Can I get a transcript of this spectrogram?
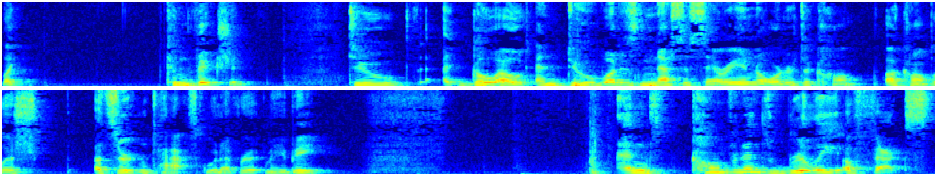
like, conviction to go out and do what is necessary in order to com- accomplish a certain task, whatever it may be. And confidence really affects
